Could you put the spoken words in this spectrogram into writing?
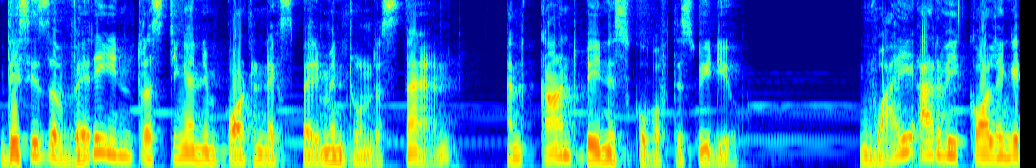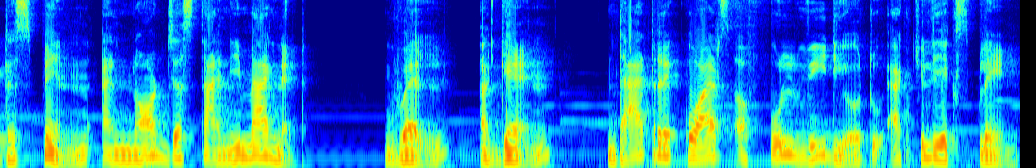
This is a very interesting and important experiment to understand and can't be in the scope of this video. Why are we calling it a spin and not just tiny magnet? Well, again, that requires a full video to actually explain.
